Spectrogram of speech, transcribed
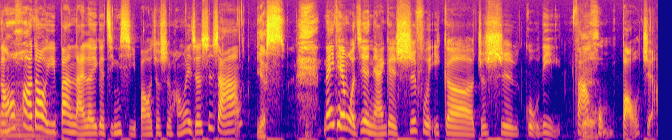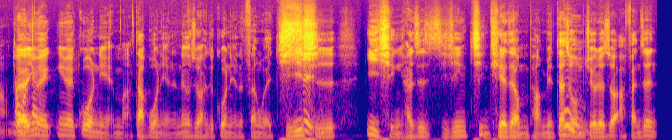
然后画到一半来了一个惊喜包，就是黄伟哲市长，yes。那天我记得你还给师傅一个就是鼓励发红包这样，对，因为因为过年嘛，大过年的那个时候还是过年的氛围，其实。疫情还是已经紧贴在我们旁边，但是我们觉得说啊，反正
